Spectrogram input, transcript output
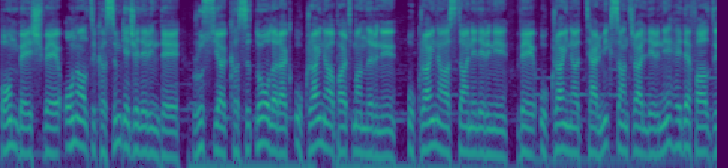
15 ve 16 Kasım gecelerinde Rusya kasıtlı olarak Ukrayna apartmanlarını, Ukrayna hastanelerini ve Ukrayna termik santrallerini hedef aldı.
